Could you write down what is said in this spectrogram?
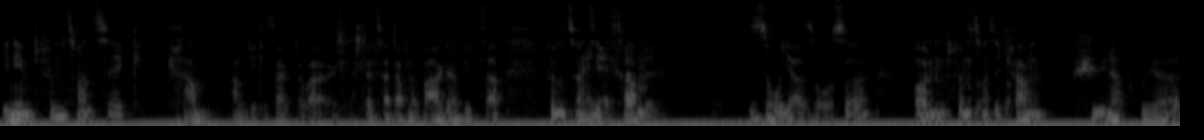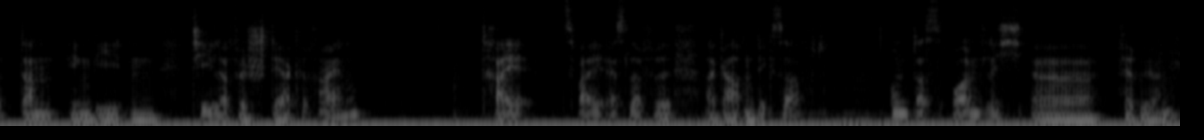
ihr nehmt 25 Gramm, haben die gesagt, aber stellt es halt auf eine Waage, wiegt es ab. 25 Gramm Sojasauce und 25 So, Gramm Hühnerbrühe, dann irgendwie ein Teelöffel Stärke rein, drei, zwei Esslöffel Agavendicksaft und das ordentlich äh, verrühren,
